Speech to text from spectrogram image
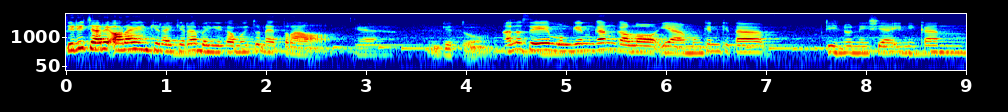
jadi cari orang yang kira-kira bagi kamu itu netral Ya. gitu Anu sih mungkin kan kalau ya mungkin kita di Indonesia ini kan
